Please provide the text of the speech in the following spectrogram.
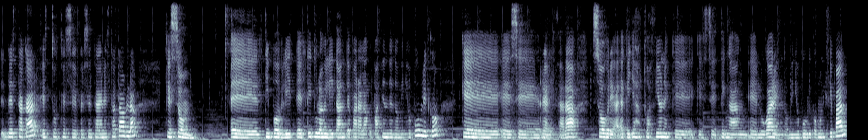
destacar estos que se presentan en esta tabla, que son el, tipo, el título habilitante para la ocupación del dominio público, que se realizará sobre aquellas actuaciones que, se tengan eh, lugar en dominio público municipal.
